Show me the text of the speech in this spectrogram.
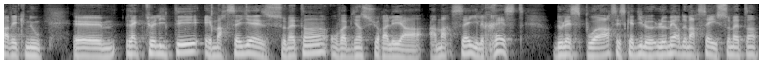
avec nous. Euh, l'actualité est marseillaise ce matin. On va bien sûr aller à, Marseille. Il reste de l'espoir. C'est ce qu'a dit le, maire de Marseille ce matin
